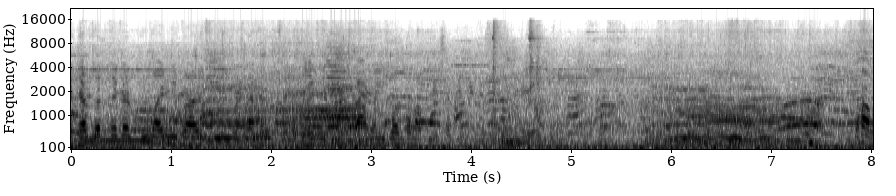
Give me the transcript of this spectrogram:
এক হাজার টাকা কমাইনি বা এক হাজার টাকা ভেজে দিই দামই বলতাম আপনার সাথে। দাম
